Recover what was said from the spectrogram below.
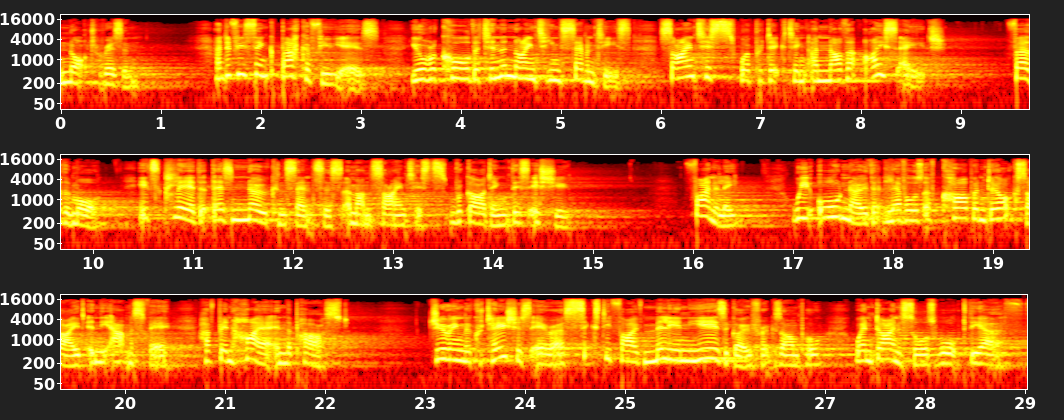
not risen. And if you think back a few years, you'll recall that in the 1970s, scientists were predicting another ice age. Furthermore, it's clear that there's no consensus among scientists regarding this issue. Finally, we all know that levels of carbon dioxide in the atmosphere have been higher in the past. During the Cretaceous era, 65 million years ago, for example, when dinosaurs walked the Earth.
